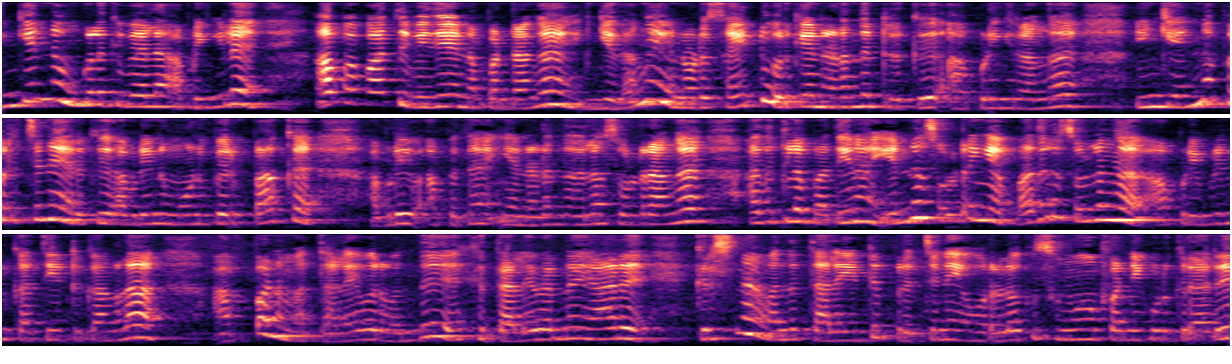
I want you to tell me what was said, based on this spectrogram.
இங்கே என்ன உங்களுக்கு வேலை அப்படிங்கல அப்போ பார்த்து விஜய் என்ன பண்ணுறாங்க இங்கே தாங்க என்னோட சைட் ஒர்க்கே நடந்துட்டு இருக்கு அப்படிங்கிறாங்க. இங்கே என்ன பிரச்சனை இருக்குது அப்படின்னு மூணு பேர் பார்க்க அப்படியே அப்போ தான் இங்கே நடந்ததெல்லாம் சொல்கிறாங்க அதுக்குள்ளே பார்த்தீங்கன்னா என்ன சொல்கிறீங்க பதில் சொல்லுங்கள் அப்படி இப்படின்னு கத்திட்டு இருக்காங்களா? அப்போ நம்ம தலைவர் வந்து தலைவர்னா யார்? கிருஷ்ணா வந்து தலையிட்டு பிரச்சனையை ஓரளவுக்கு சுமூகம் பண்ணி கொடுக்குறாரு.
